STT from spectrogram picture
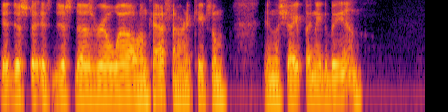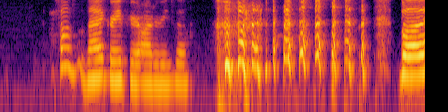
it just it just does real well on cast iron. It keeps them in the shape they need to be in. It's not that great for your arteries, though. but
